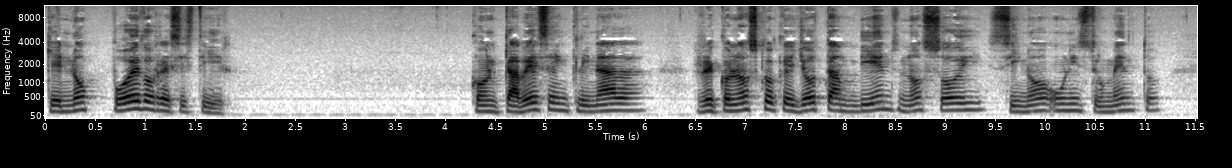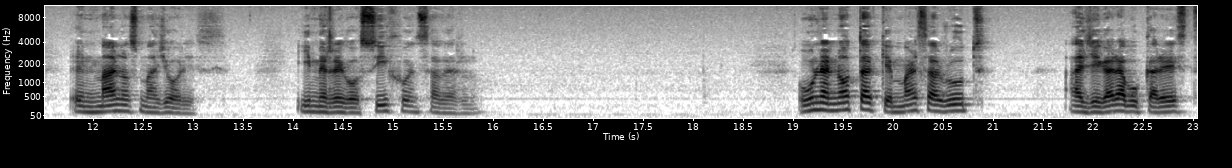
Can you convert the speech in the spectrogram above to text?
que no puedo resistir. Con cabeza inclinada, reconozco que yo también no soy sino un instrumento en manos mayores, y me regocijo en saberlo. Una nota que Martha Ruth, al llegar a Bucarest,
